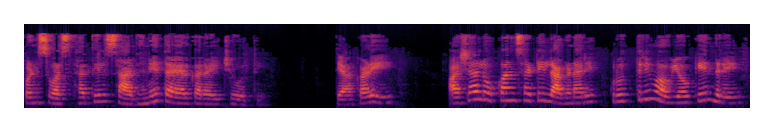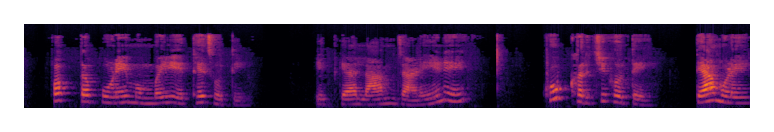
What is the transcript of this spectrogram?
पण स्वस्थातील साधने तयार करायची होती. त्या काळी अशा लोकांसाठी लागणारी कृत्रिम अवयव केंद्रे फक्त पुणे मुंबई येथेच होती. इतक्या लांब जाणे येणे खूप खर्चिक होते. त्यामुळे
